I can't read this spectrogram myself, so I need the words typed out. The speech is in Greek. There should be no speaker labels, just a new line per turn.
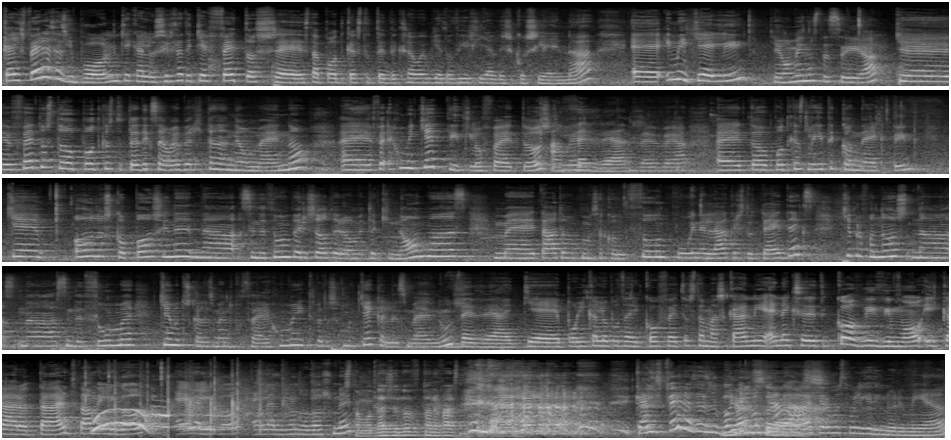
Καλησπέρα σας λοιπόν και καλώς ήρθατε και φέτος ε, στα podcast του TEDx Web για το 2021. Ε, είμαι η Κέλλη.
Και εγώ είμαι η Αναστασία. Και φέτος το podcast του TEDx Web έρχεται ανανεωμένο. Ε, έχουμε και τίτλο φέτος.
Α, βέβαια.
Βέβαια. Ε, το podcast λέγεται Connected και όλος ο σκοπός είναι να συνδεθούμε περισσότερο με το κοινό μας, με τα άτομα που μας ακολουθούν, που είναι λάτρεις του TEDx και προφανώς να, να συνδεθούμε και με τους καλεσμένους που θα έχουμε, γιατί φέτος έχουμε και καλεσμένους.
Βέβαια και πολύ καλό ποδαρικό φέτος θα μας κάνει ένα εξαιρετικό δίδυμο, η Κάρο Τάρτ. Πάμε λίγο, έλα λίγο, έλα λίγο να το δώσουμε.
Στο μοντάζ εδώ θα το ανεβάσετε.
Καλησπέρα σας λοιπόν
Γεια
και από
σας.
κοντά. Χαίρομαστε πολύ για την γνωριμία.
